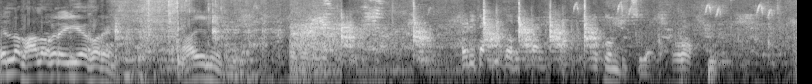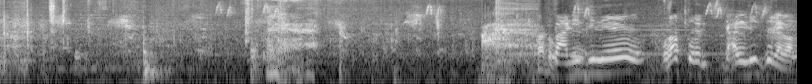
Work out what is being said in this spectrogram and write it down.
এগুলো ভালো করে ইয়ে করেন। হয় নাকি পানি দিলে হঠাৎ করে ঢাল দিয়ে চলে গেল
